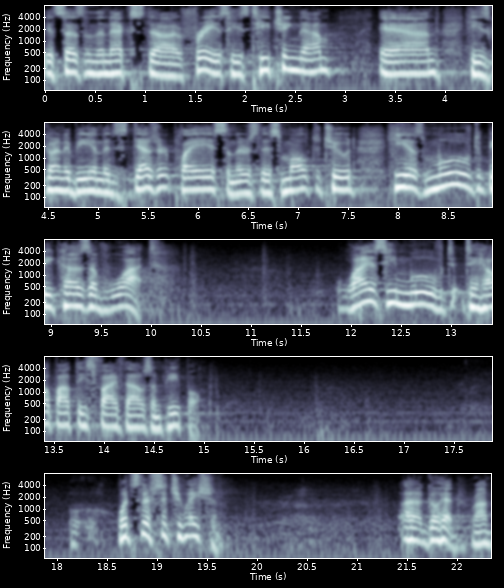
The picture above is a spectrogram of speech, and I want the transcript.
it says in the next uh, phrase, he's teaching them and he's going to be in this desert place and there's this multitude. He is moved because of what? Why is he moved to help out these 5,000 people? What's their situation? Uh, go ahead, Ron.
